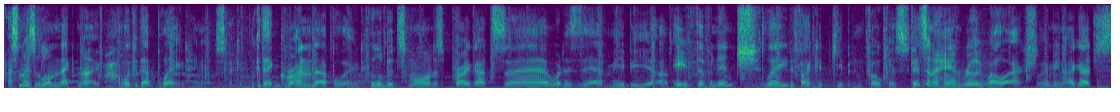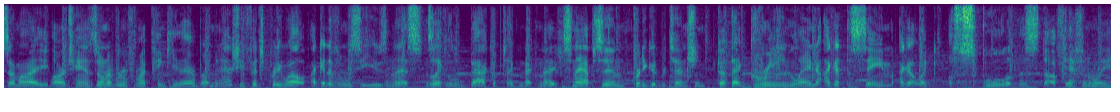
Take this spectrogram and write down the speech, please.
That's a nice little neck knife. Wow, look at that blade. Hang on a second. Look at that grind on that blade. A little bit small. This probably got uh, what is that? Maybe a eighth of an inch blade if I could keep it in focus. Fits in a hand really well, actually. I mean, I got semi-large hands. Don't have room for my pinky there, but I mean, it actually fits pretty well. I could definitely see using this It's like a little backup type neck knife. Snaps in, pretty good retention. Got that green lanyard. I got the same. I got like a spool of this stuff. Definitely,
